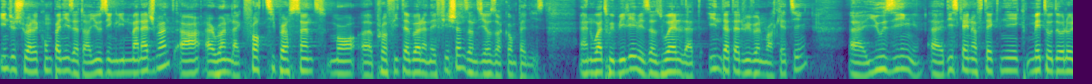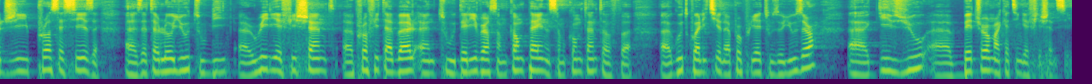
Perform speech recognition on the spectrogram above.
industrial companies that are using lean management are around like 40% more profitable and efficient than the other companies. And what we believe is as well that in data-driven marketing, uh, using uh, this kind of technique, methodology, processes uh, that allow you to be really efficient, profitable, and to deliver some campaign, some content of good quality and appropriate to the user, gives you better marketing efficiency.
